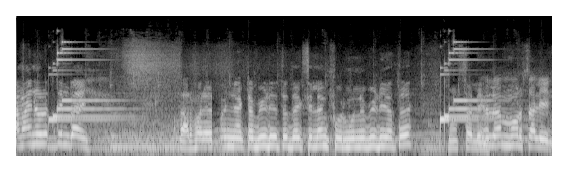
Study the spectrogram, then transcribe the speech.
এমাইনুর উদ্দিন ভাই। তারপরে অন্য একটা ভিডিওতে দেখছিলেন ফুরমুনি ভিডিওতে মোরসালিন। মোরসালিন।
